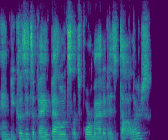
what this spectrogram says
And because it's a bank balance, let's format it as dollars.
